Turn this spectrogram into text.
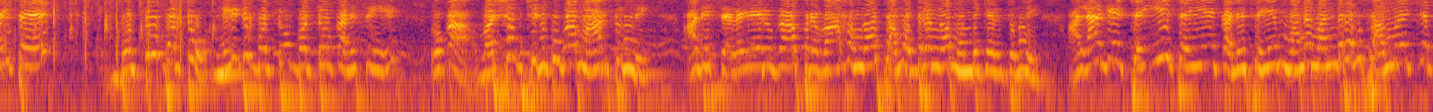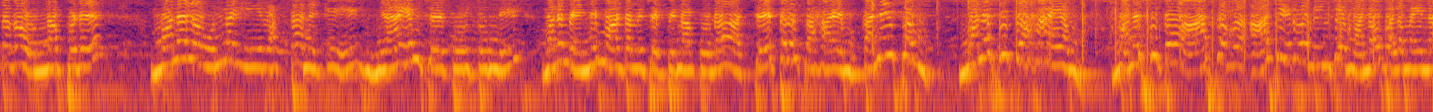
అయితే బొట్టు బొట్టు నీటి బొట్టు బొట్టు కలిసి ఒక వర్షం చినుకుగా మారుతుంది. అది సెలయేరుగా ప్రవాహంగా సముద్రంగా ముందుకెళ్తుంది. అలాగే చెయ్యి చెయ్యి కలిసి మనమందరం సమైక్యతగా ఉన్నప్పుడే మనలో ఉన్న ఈ రక్తానికి న్యాయం చేకూరుతుంది. మనం ఎన్ని మాటలు చెప్పినా కూడా చేతల సహాయం కనీసం మనసు సహాయం మనసుతో ఆశ ఆశీర్వదించే మనోబలమైన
